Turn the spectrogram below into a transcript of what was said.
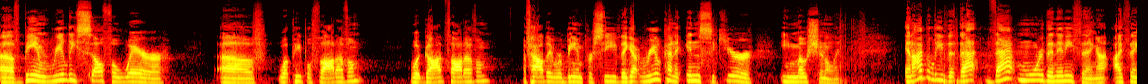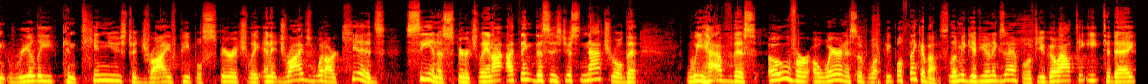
of being really self aware of what people thought of them, what God thought of them, of how they were being perceived. They got real kind of insecure emotionally. And I believe that that, that more than anything, I, I, think really continues to drive people spiritually. And it drives what our kids see in us spiritually. And I, I think this is just natural that we have this over awareness of what people think about us. Let me give you an example. If you go out to eat today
